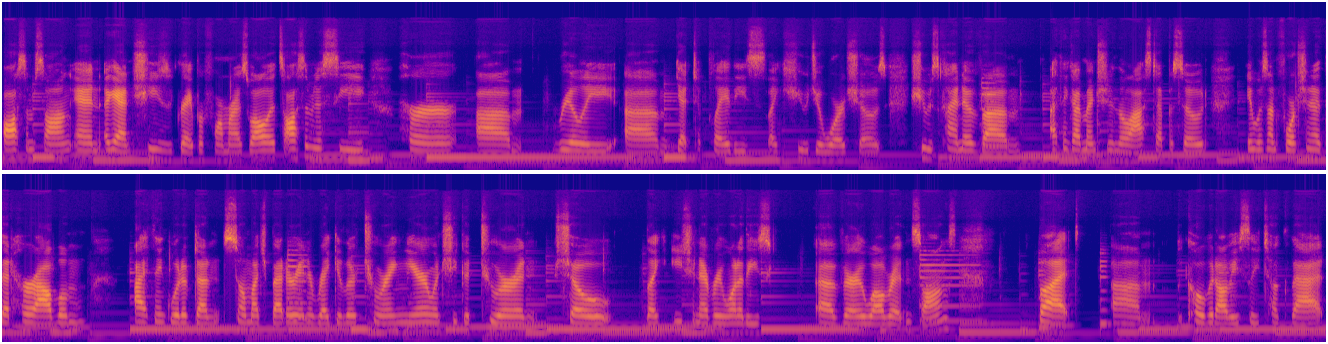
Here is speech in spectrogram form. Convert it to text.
Awesome song. And again she's a great performer as well. It's awesome to see her um, really um, get to play these like huge award shows. She was kind of, um, I think I mentioned in the last episode, it was unfortunate that her album, I think, would have done so much better in a regular touring year when she could tour and show like each and every one of these uh, very well written songs. But um, COVID obviously took that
